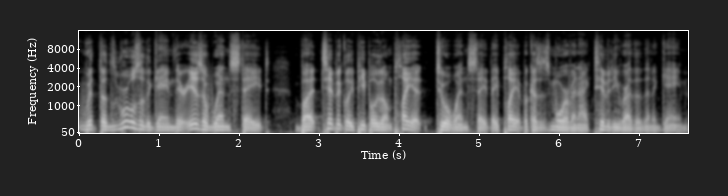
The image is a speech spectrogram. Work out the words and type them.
with the rules of the game, there is a win state, but typically people don't play it to a win state. They play it because it's more of an activity rather than a game.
